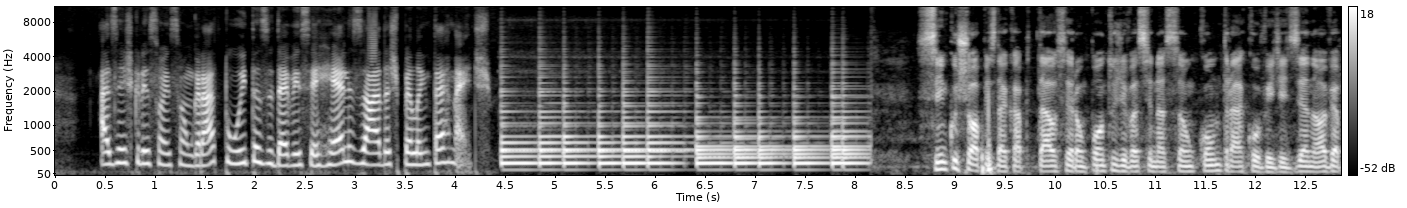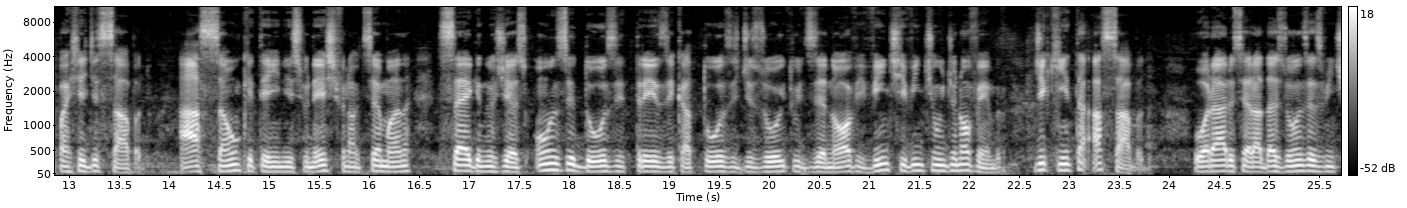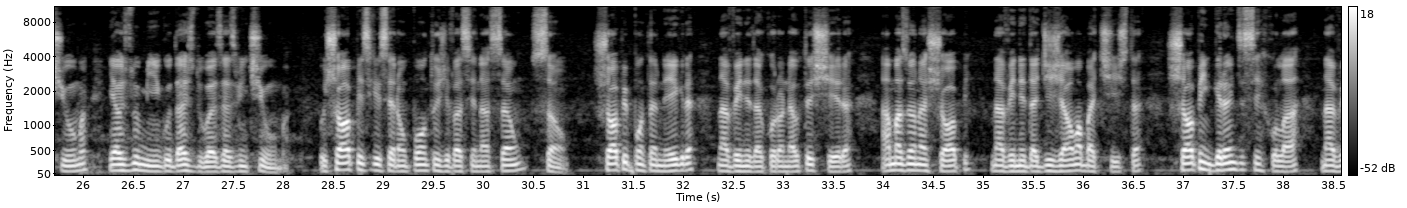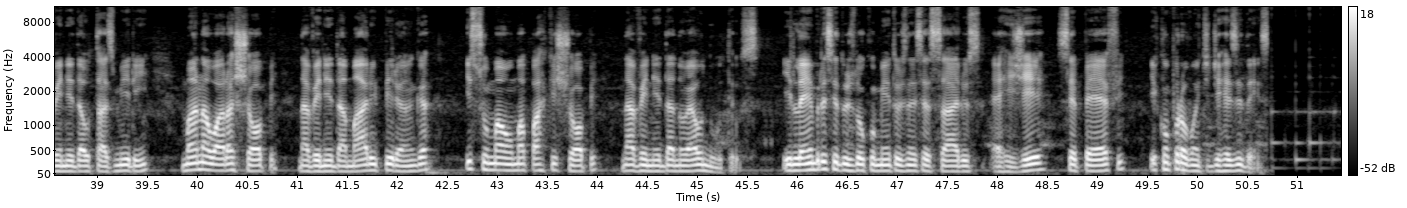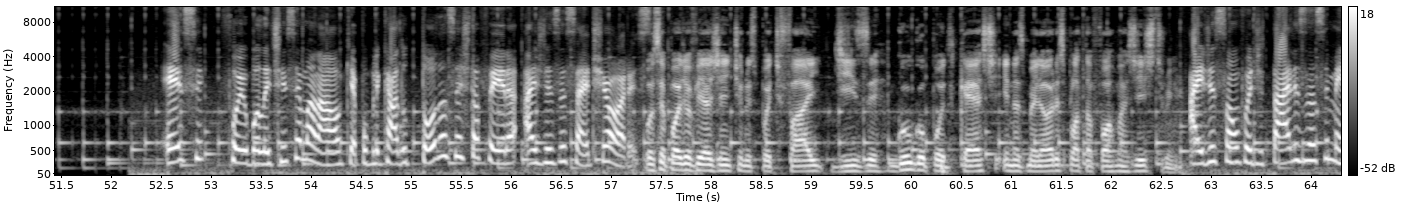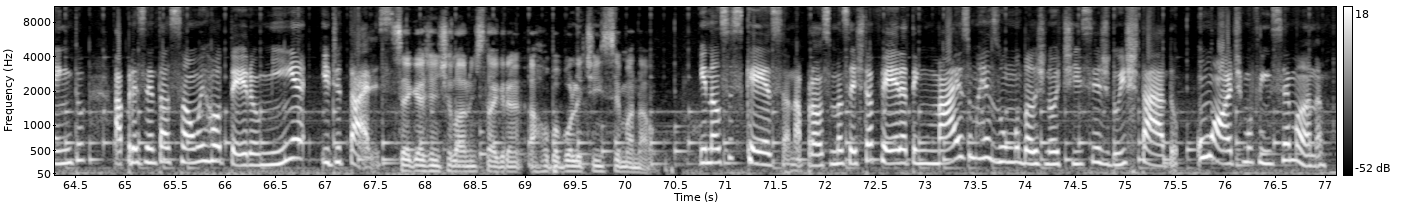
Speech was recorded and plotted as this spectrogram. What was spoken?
As inscrições são gratuitas e devem ser realizadas pela internet. Cinco shoppings da capital serão pontos de vacinação contra a Covid-19 a partir de sábado. A ação, que tem início neste final de semana, segue nos dias 11, 12, 13, 14, 18, 19, 20 e 21 de novembro, de quinta a sábado. O horário será das 11 às 21 e aos domingos das 2 às 21. Os shoppings que serão pontos de vacinação são Shopping Ponta Negra, na Avenida Coronel Teixeira, Amazona Shop, na Avenida Djalma Batista, Shopping Grande Circular, na Avenida Altasmirim, Manauara Shop, na Avenida Mário Ipiranga, e Sumauma Park Shop, na Avenida Noel Núteus. E lembre-se dos documentos necessários RG, CPF e comprovante de residência. Esse foi o boletim semanal que é publicado toda sexta-feira às 17 horas. Você pode ouvir a gente no Spotify, Deezer, Google Podcast e nas melhores plataformas de streaming. A edição foi de Thales Nascimento, apresentação e roteiro minha e de Thales. Segue a gente lá no Instagram, arroba boletim semanal. E não se esqueça, na próxima sexta-feira tem mais um resumo das notícias do estado. Um ótimo fim de semana.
